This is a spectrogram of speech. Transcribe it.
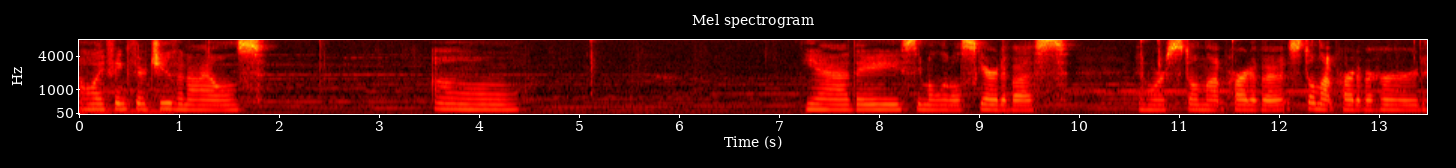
Oh, I think they're juveniles. Oh. Yeah, they seem a little scared of us. And we're still not part of a still not part of a herd.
